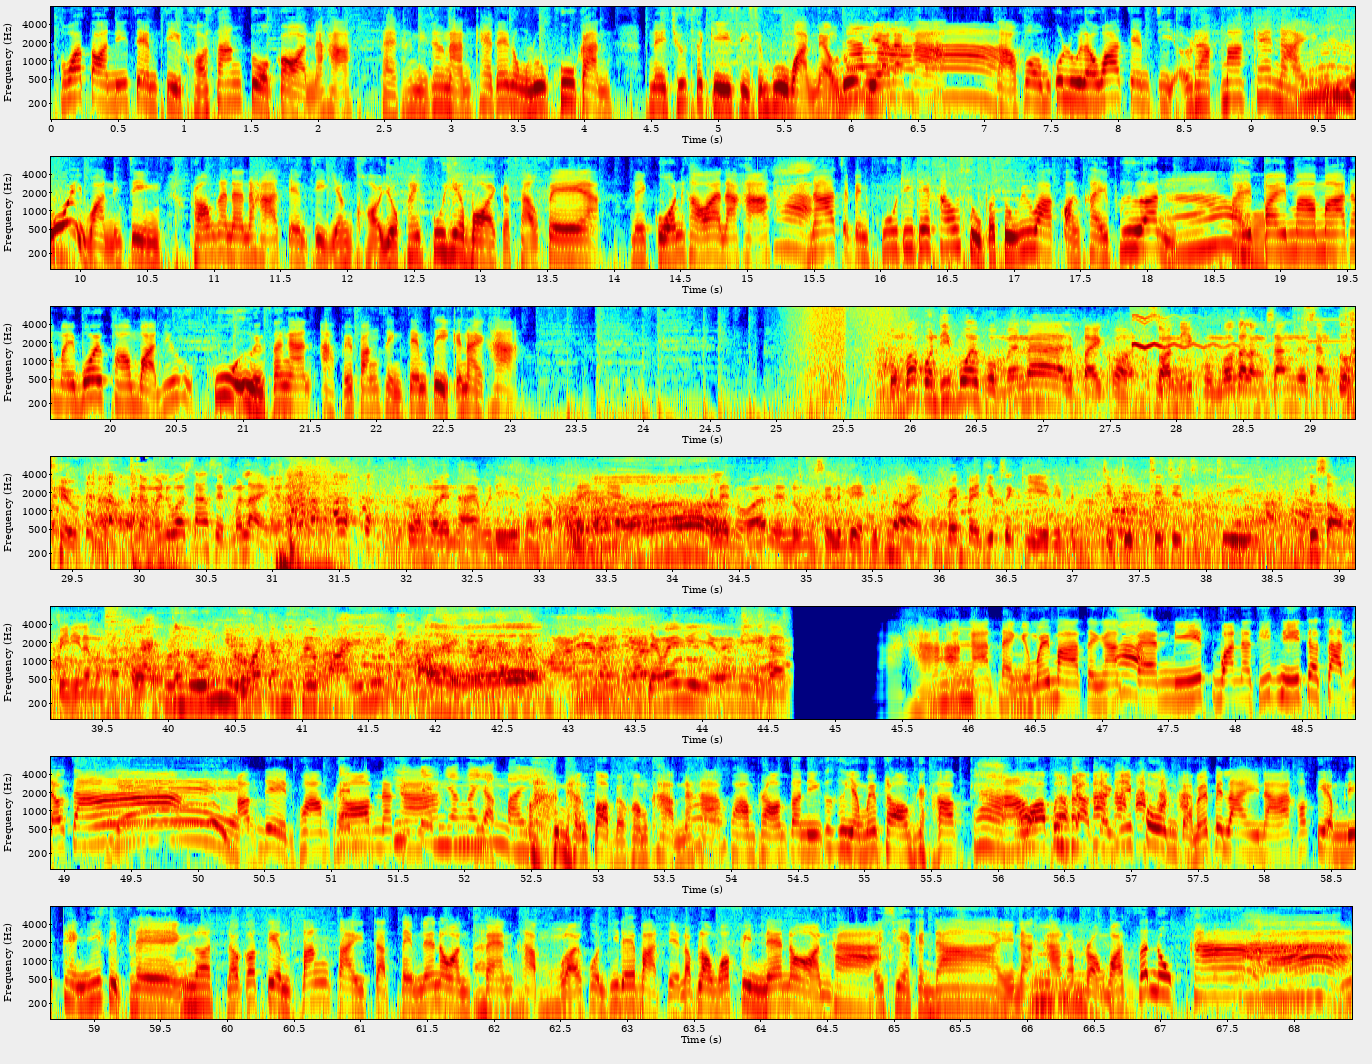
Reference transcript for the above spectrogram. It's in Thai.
เพราะว่าตอนนี้เจมส์จีขอสร้างตัวก่อนนะคะ แต่ทั้งนี้ทั้งนั้นแค่ได้ลงรูปคู่กันในชุดสกีสีชมพูหวานแหววรูปเนี้ยนะคะน่ารักอะสาวโฟมก็รู้แล้วว่าเจมส์จิรักมากแค่ไหนโอ้ยหวานจริงๆ พร้อมกันนั้นนะคะ เจมส์จิยังขอยกให้คู่เฮียบอยกับสาวเฟย์อะในกวนเขาอะนะคะค่ะน่าจะเป็นคู่ที่ได้เข้าสู่ประตูวิวาห์ก่อนใครเพื่อนอ้าวไปไปมามาทำไมโบยความหวานที่คู่อื่นซะงั้นอะไปฟังเสียงเจมส์จิกันหน่อยค่ะ ผมว่าคนที่บ้วยผมน่าจะไปก่อน ตอนนี้ผมก็กำลังสร้างเนื้อสร้างตัวอยู่ แต่ไม่รู้ว่าสร้างเสร็จเมื่อไหร่นะตรงวาเลนไทน์พอดีมั้งครับอะไรอย่างเงี้ย ก็เลยแบบว่าเลยลงเซเลบรตนิดหน่อย ไปไปทริปสกีที่เป็นทริปที่ที่ที่ที่ที่สองของปีนี้แล้วมั้งครับ หลายคนลุ้นอยู่ว่าจะมีเซอร์ไพรส์ไปขอแต่งงานกับเธอไหมอะไรเงี้ย ยังไม่มียังไม่มีครับ นะคะอะงานแต่งยังไม่มาแต่งานค่ะแฟนมีตวันอาทิตย์นี้จะจัดแล้วจ้า เย้ อัปเดตความพร้อมนะคะพี่เต็มยังไงอยากไปอะนางตอบแบบขำๆนะคะ ความพร้อมตอนนี้ก็คือยังไม่พร้อมครับค่ะเพราะว่าเพิ่งกลับจากญี่ปุ่นแต่ไม่เป็นไรนะเขาเตรียมลิสต์เพลง 20 เพลงเลิศแล้วก็เตรียมตั้งใจจัดเต็มแน่นอนแฟนคลับร้อยคนที่ได้บัตรเนี่ยรับรองว่าฟินแน่นอนค่ะไปเชียร์กันได้นะคะรับรองว่าสนุกค่ะค่ะ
